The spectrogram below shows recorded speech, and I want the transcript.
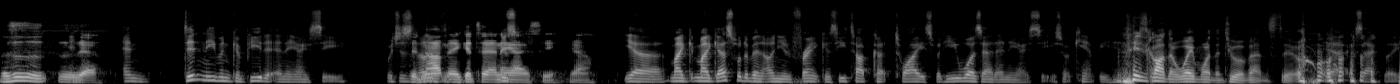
This is a, And- yeah. And didn't even compete at NAIC, which is Did not thing. make it to He's- NAIC. Yeah. Yeah, my my guess would have been Onion Frank because he top cut twice, but he was at NAIC, so it can't be him. He's gone to way more than two events too. yeah, exactly.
